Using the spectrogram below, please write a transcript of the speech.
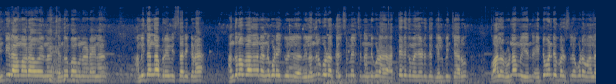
ఎన్టీ రామారావు అయినా చంద్రబాబు నాయుడు అయినా అమితంగా ప్రేమిస్తారు ఇక్కడ. అందులో భాగంగా నన్ను కూడా వీళ్ళు వీళ్ళందరూ కూడా కలిసిమెలిసి నన్ను కూడా అత్యధిక మెజార్టీతో గెలిపించారు. వాళ్ళ రుణం ఎటువంటి పరిస్థితుల్లో కూడా వాళ్ళు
